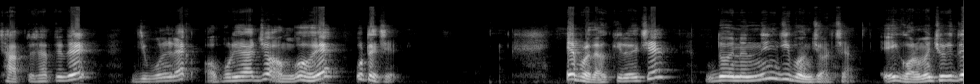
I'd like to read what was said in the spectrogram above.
ছাত্রছাত্রীদের জীবনের এক অপরিহার্য অঙ্গ হয়ে উঠেছে। এরপরে দেখো কী রয়েছে? দৈনন্দিন জীবনচর্চা। এই গরমের ছুটিতে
